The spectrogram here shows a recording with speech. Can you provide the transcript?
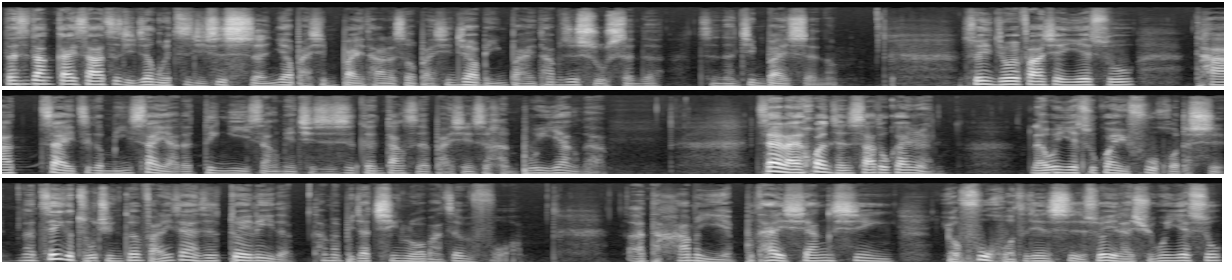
但是当该杀自己认为自己是神，要百姓拜他的时候，百姓就要明白他们是属神的，只能敬拜神哦。所以你就会发现，耶稣他在这个弥赛亚的定义上面，其实是跟当时的百姓是很不一样的。再来换成撒都该人来问耶稣关于复活的事，那这个族群跟法利赛人是对立的，他们比较亲罗马政府，啊，他们也不太相信有复活这件事，所以来询问耶稣。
